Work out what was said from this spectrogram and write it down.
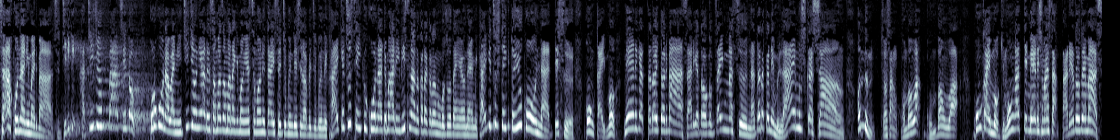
さあ、コーナーに参ります。自力80%。このコーナーは日常にある様々な疑問や質問に対して自分で調べ自分で解決していくコーナーでもあり、リスナーの方からのご相談やお悩み解決していくというコーナーです。今回もメールが届いております。ありがとうございます。なだらかネームライムスカさん。本文、翔さん、こんばんは。こんばんは。今回も疑問があってメールしました。ありがとうございます。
